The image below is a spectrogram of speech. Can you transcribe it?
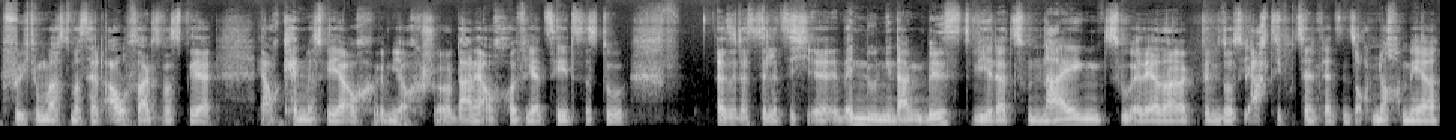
Befürchtungen machst und was halt auch sagst, was wir ja auch kennen, was wir ja auch irgendwie auch Daniel auch häufig erzählt, dass du also dass du letztlich, äh, wenn du in Gedanken bist, wir dazu neigen, zu, er sagt irgendwie so wie 80 Prozent, vielleicht sind es auch noch mehr,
